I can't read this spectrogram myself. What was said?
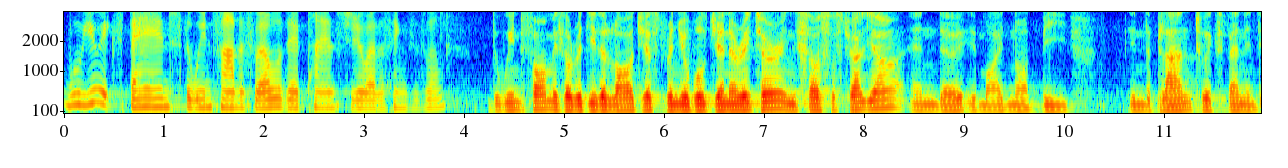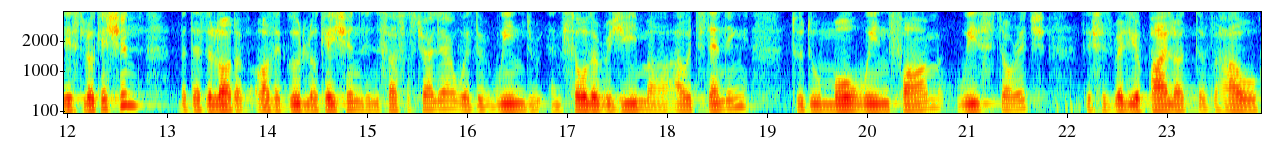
will you expand the wind farm as well? Are there plans to do other things as well? The wind farm is already the largest renewable generator in South Australia, and uh, it might not be in the plan to expand in this location, but there's a lot of other good locations in South Australia where the wind and solar regime are outstanding to do more wind farm with storage. This is really a pilot of how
